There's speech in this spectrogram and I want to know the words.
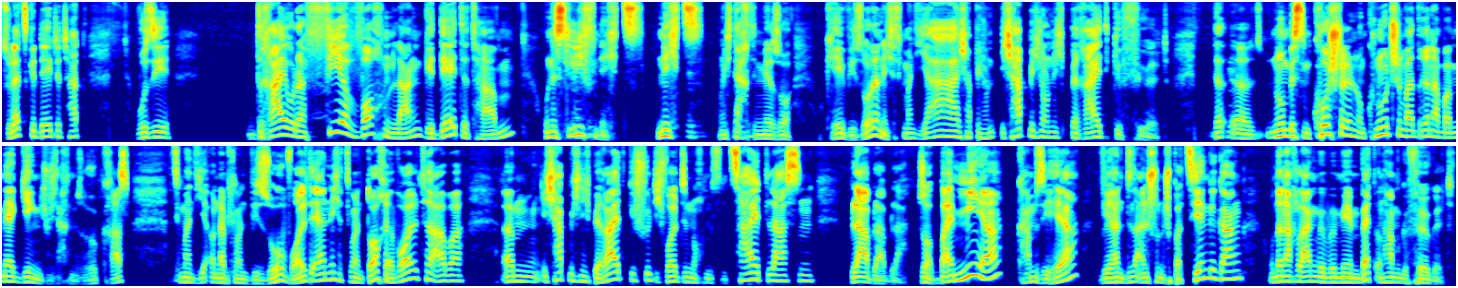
zuletzt gedatet hat, wo sie drei oder vier Wochen lang gedatet haben und es lief mhm. nichts. Nichts. Und ich dachte mhm. mir so, okay, wieso denn nicht? Ich meinte, ja, ich habe mich, noch, hab mich noch nicht bereit gefühlt. Da, mhm. äh, nur ein bisschen kuscheln und knutschen war drin, aber mehr ging nicht. Und ich dachte mir so, krass. Hat sie gemeint, ja, und dann habe ich gemeint, wieso? Wollte er nicht? Hat sie gemeint, doch, er wollte, aber ähm, ich habe mich nicht bereit gefühlt, ich wollte noch ein bisschen Zeit lassen, bla bla bla. So, bei mir kam sie her, wir sind eine Stunde spazieren gegangen und danach lagen wir bei mir im Bett und haben gevögelt.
